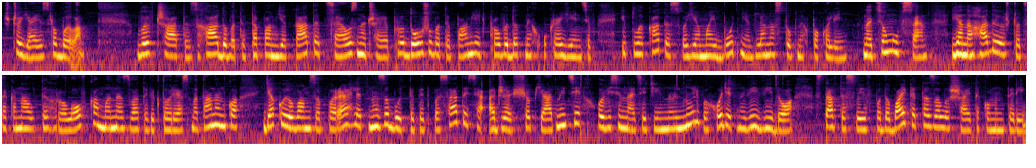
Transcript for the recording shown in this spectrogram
що я і зробила. Вивчати, згадувати та пам'ятати це означає продовжувати пам'ять про видатних українців і плекати своє майбутнє для наступних поколінь. На цьому все. Я нагадую, що це канал Тигроловка. Мене звати Вікторія Сметаненко. Дякую вам за перегляд. Не забудьте підписатися, адже щоп'ятниці о 18.00 виходять нові відео. Ставте свої вподобайки та залишайте коментарі.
